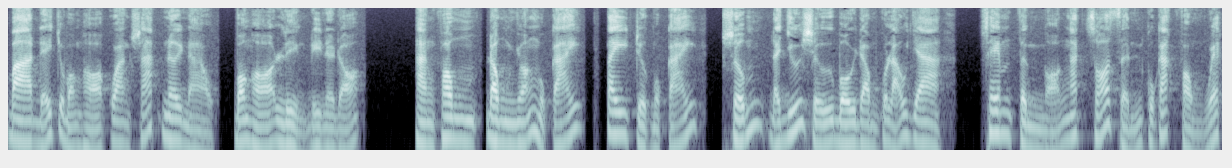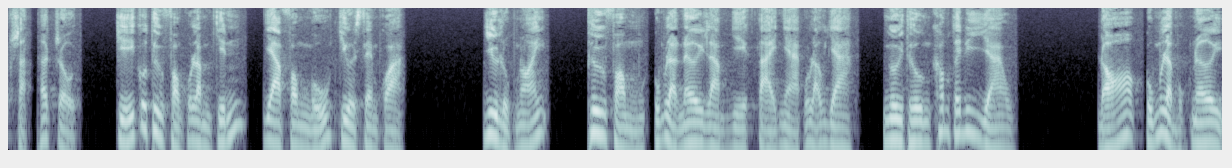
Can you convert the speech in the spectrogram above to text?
Bà để cho bọn họ quan sát nơi nào, bọn họ liền đi nơi đó. Hàng Phong đồng nhoáng một cái, tay trượt một cái, sớm đã dưới sự bồi đồng của lão gia, xem từng ngõ ngách xó xỉnh của các phòng quét sạch hết rồi. Chỉ có thư phòng của Lâm Chính và phòng ngủ chưa xem qua. Dư Lục nói, thư phòng cũng là nơi làm việc tại nhà của lão gia, người thường không thể đi vào. Đó cũng là một nơi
